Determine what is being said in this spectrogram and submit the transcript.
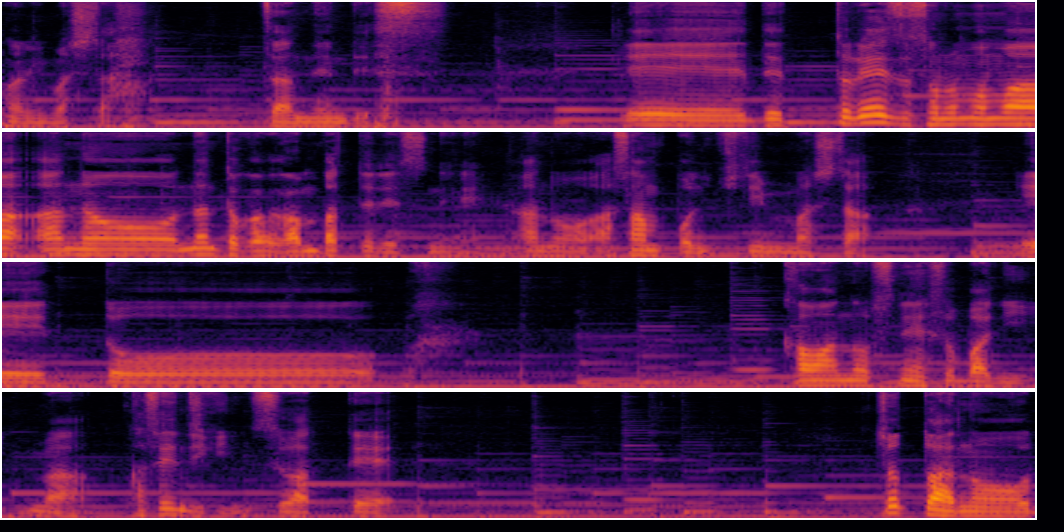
なりました。残念です。えー、で、とりあえずそのまま、あのなんとか頑張ってですね、あの、あ散歩に来てみました。えーっと、川のね、そばに、今、河川敷に座って、ちょっとあの、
